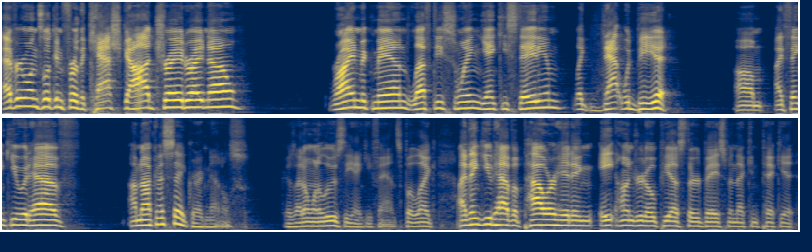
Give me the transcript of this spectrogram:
everyone's looking for the cash god trade right now. Ryan McMahon, lefty swing, Yankee Stadium, like that would be it. Um, I think you would have. I'm not going to say Graig Nettles because I don't want to lose the Yankee fans, but like I think you'd have a power hitting 800 OPS third baseman that can pick it.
